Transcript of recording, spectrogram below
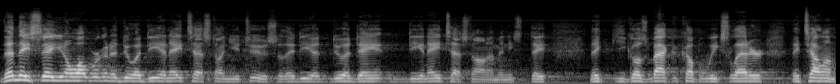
Then they say, you know what, we're going to do a DNA test on you too. So they do a, DNA test on him. And he, they, they, he goes back a couple weeks later. They tell him,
